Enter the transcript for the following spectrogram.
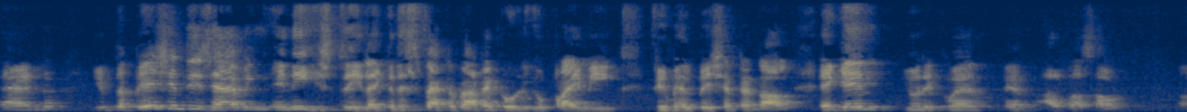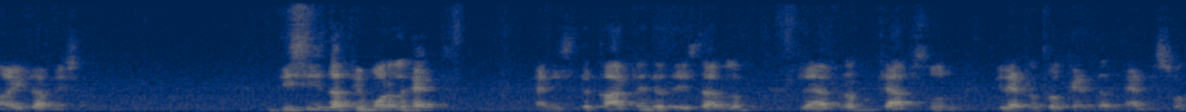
And if the patient is having any history, like risk factor, what I told you, primary, female patient and all, again, you require an ultrasound uh, examination. This is the femoral head, and this is the cartilage of the acetabulum, labrum, capsule, greater trochanter, and this one.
